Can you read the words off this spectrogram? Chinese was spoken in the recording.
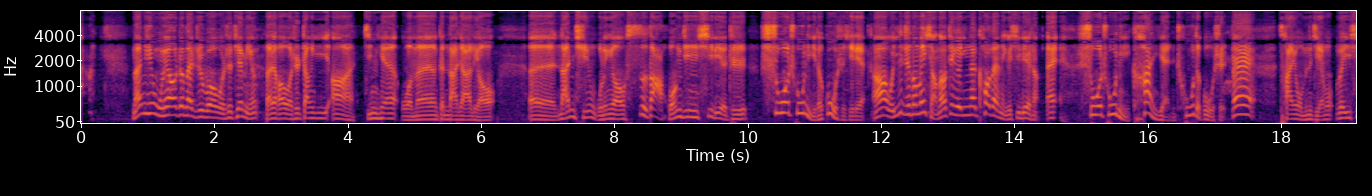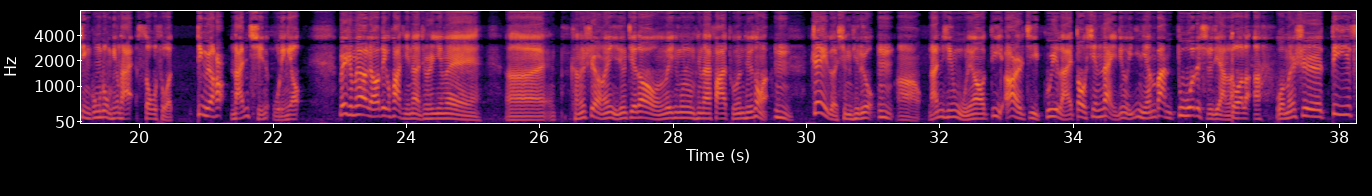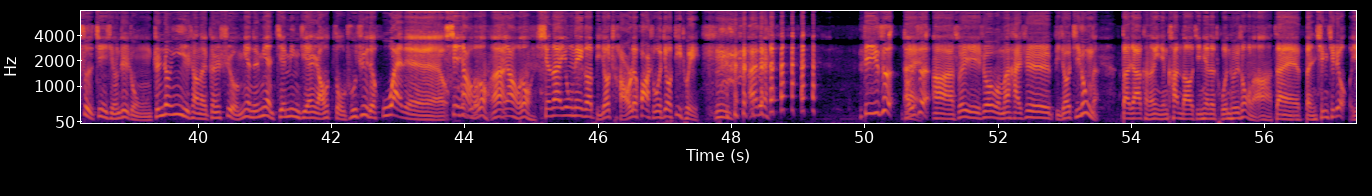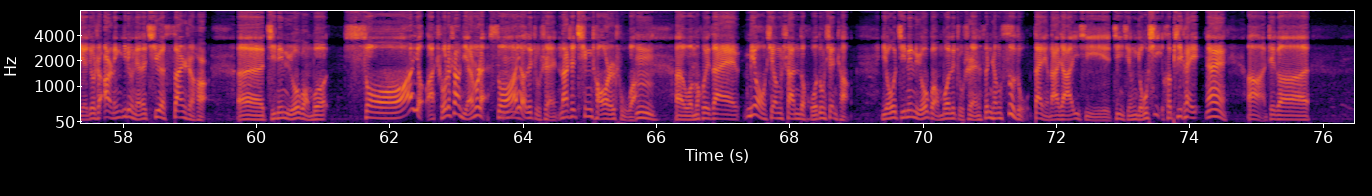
南秦五零幺正在直播，我是天明。大家好，我是张一啊。今天我们跟大家聊，呃，南秦五零幺四大黄金系列之说出你的故事系列。啊，我一直都没想到这个应该靠在哪个系列上。哎，说出你看演出的故事。哎，参与我们的节目，微信公众平台搜索订阅号“南秦五零幺为什么要聊这个话题呢？就是因为呃，可能室友们已经接到我们微信公众平台发图文推送了。”。嗯这个星期六，嗯啊，南秦五零幺第二季归来到现在已经有一年半多的时间了。多了啊。我们是第一次进行这种真正意义上的跟室友面对面、肩并肩，然后走出去的户外的线下活动，线哎，下活动，现在用那个比较潮的话说叫地推。嗯，哎，对，第一次，头一次、啊，所以说我们还是比较激动的。大家可能已经看到今天的图文推送了啊，在本星期六，也就是二零一六年的七月三十号，呃，吉林旅游广播所有啊，除了上节目了所有的主持人，那是倾巢而出啊。嗯，呃，我们会在妙香山的活动现场，由吉林旅游广播的主持人分成四组，带领大家一起进行游戏和 PK。哎，啊，这个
